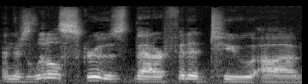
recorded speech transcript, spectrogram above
and there's little screws that are fitted to uh,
